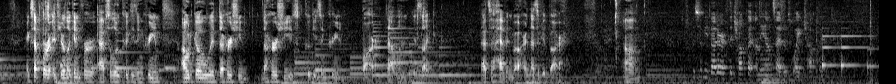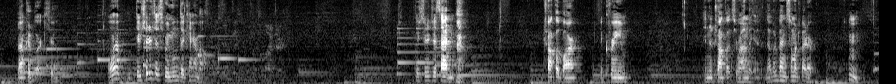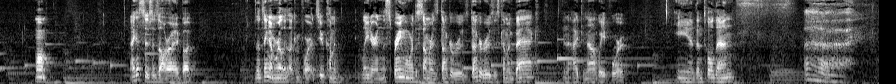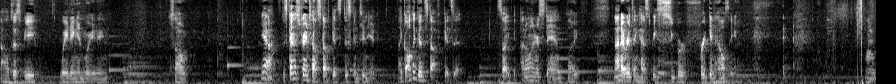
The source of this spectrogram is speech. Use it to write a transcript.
Except for if you're looking for absolute cookies and cream, I would go with the Hershey the Hershey's cookies and cream bar. That one is like that's a heaven bar. That's a good bar. Um, This would be better if the chocolate on the outside was white chocolate. that could work too. Or they should have just removed the caramel. They should have just had chocolate bar, the cream, and the chocolate surrounding it. That would have been so much better. Hmm. Well, I guess this is alright, but the thing I'm really looking forward to coming later in the spring or the summer is Dunkaroos. Dunkaroos is coming back, and I cannot wait for it. And until then, I'll just be waiting and waiting. So, yeah, it's kind of strange how stuff gets discontinued. Like, all the good stuff gets it. It's like, I don't understand. Like, not everything has to be super freaking healthy. Like,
